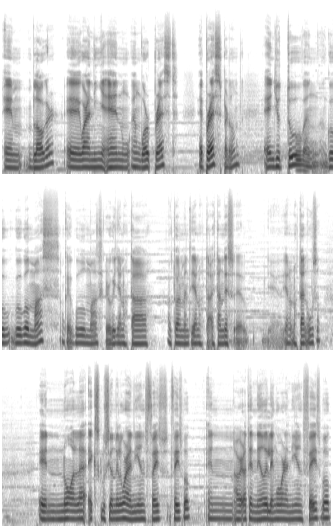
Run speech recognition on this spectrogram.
en Blogger, eh, Guaraní en, en WordPress, eh, Press, perdón, en YouTube, en Google, Google aunque Google Más creo que ya no está, actualmente ya no está, están eh, ya no está en uso. no a la exclusión del guaraní en Facebook, en a ver, Ateneo de Lengua Guaraní en Facebook,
